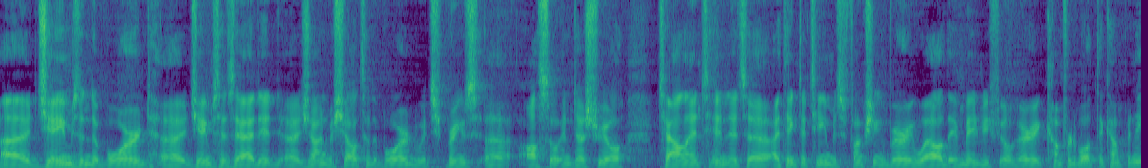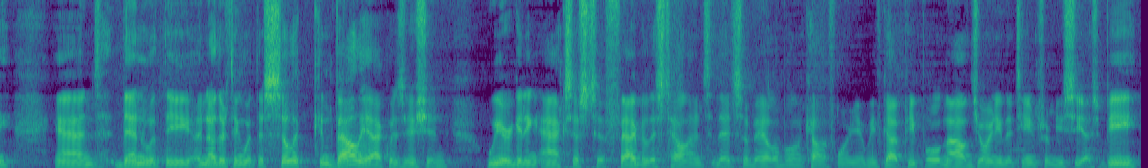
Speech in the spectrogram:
Uh, James and the board, uh, James has added uh, Jean Michel to the board, which brings uh, also industrial talent, and it's a, I think the team is functioning very well. They've made me feel very comfortable at the company, and then with the another thing with the Silicon Valley acquisition we are getting access to fabulous talent that's available in California. We've got people now joining the team from UCSB.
